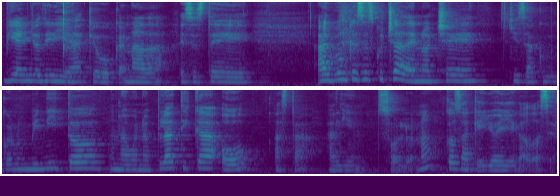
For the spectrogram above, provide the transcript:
Bien, yo diría que Bocanada es este Álbum que se escucha de noche, quizá como con un vinito, una buena plática o hasta alguien solo, ¿no? Cosa que yo he llegado a hacer.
